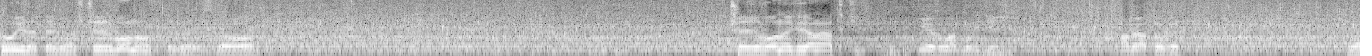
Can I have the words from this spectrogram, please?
Tu ile tego, aż czerwono od tego jest. No. Czerwone granatki. Tu jest ładny, widzisz? Kwadratowy. No.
